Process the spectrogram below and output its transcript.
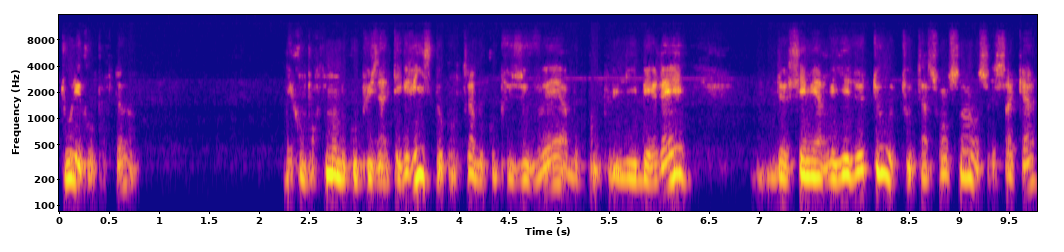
tous les comportements. Des comportements beaucoup plus intégristes, au contraire beaucoup plus ouverts, beaucoup plus libérés, de s'émerveiller de tout, tout a son sens. Chacun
